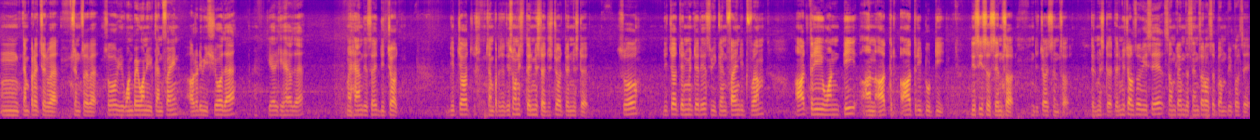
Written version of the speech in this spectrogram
um, temperature sensor so we one by one you can find. Already we show the here he have the my hand is a discharge. Discharge temperature this one is thermistor discharge thermistor. So discharge thermometer is we can find it from R31T and R3, R32T this is a sensor discharge sensor thermistor thermistor also we say sometimes the sensor also some people say.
